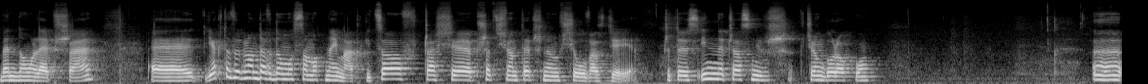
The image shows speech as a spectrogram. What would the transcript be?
będą lepsze. E, Jak to wygląda w domu samotnej matki? Co w czasie przedświątecznym się u Was dzieje? Czy to jest inny czas niż w ciągu roku? E,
